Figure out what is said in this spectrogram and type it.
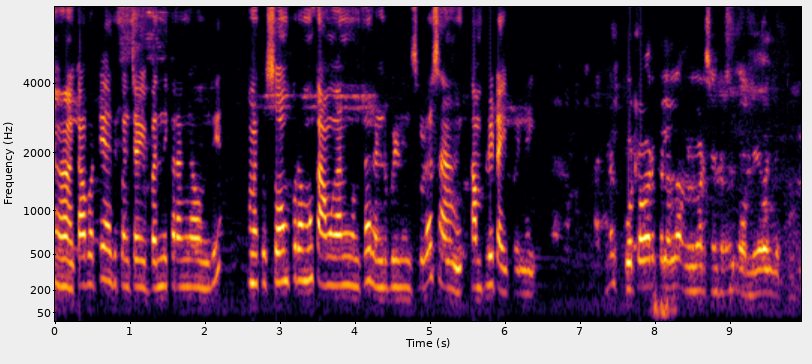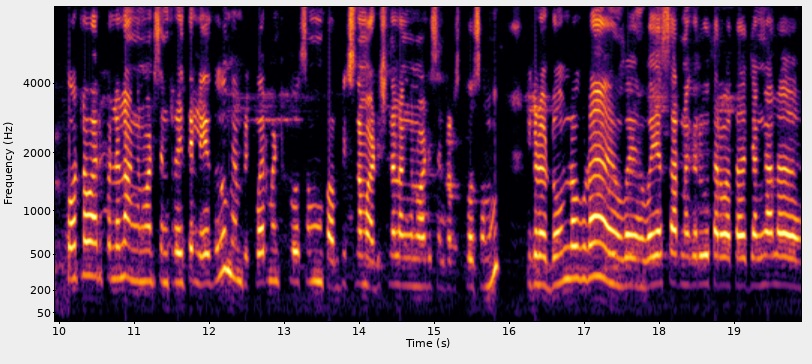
ఆ, కాబట్టి అది కొంచెం ఇబ్బందికరంగా ఉంది. మనకు సోంపురము కామగానిగుంట రెండు బిల్డింగ్స్ కూడా కంప్లీట్ అయిపోయినాయి. కోట్లవారి పిల్లల అంగన్వాడీ సెంటర్ లేదని చెప్తున్నారు. అంగన్వాడీ సెంటర్ అయితే లేదు. మేము రిక్వైర్మెంట్ కోసం పంపించినాము అడిషనల్ అంగన్వాడీ సెంటర్స్ కోసము. ఇక్కడ డోన్లో కూడా వై- వైఎస్ఆర్ నగర్ తర్వాత జంగాల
